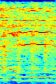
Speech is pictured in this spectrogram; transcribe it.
Oh.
